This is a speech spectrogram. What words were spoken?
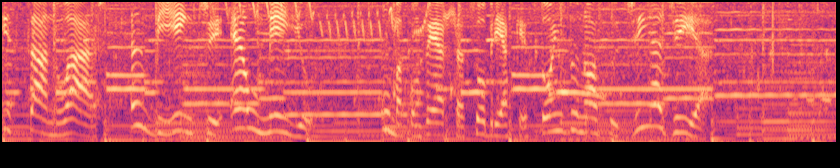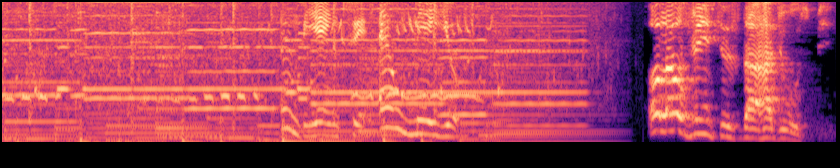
Está no ar. Ambiente é o meio. Uma conversa sobre as questões do nosso dia a dia. Ambiente é o meio. Olá, ouvintes da Rádio USP.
